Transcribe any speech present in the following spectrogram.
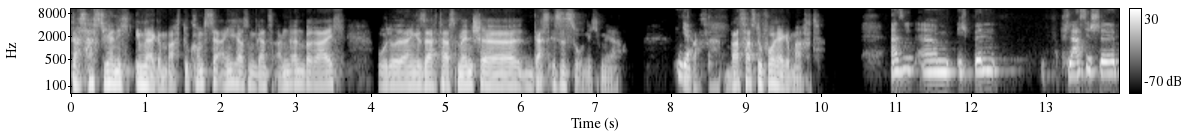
Das hast du ja nicht immer gemacht. Du kommst ja eigentlich aus einem ganz anderen Bereich, wo du dann gesagt hast, Mensch, äh, das ist es so nicht mehr. Ja. Was, was hast du vorher gemacht? Also ähm, ich bin klassische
